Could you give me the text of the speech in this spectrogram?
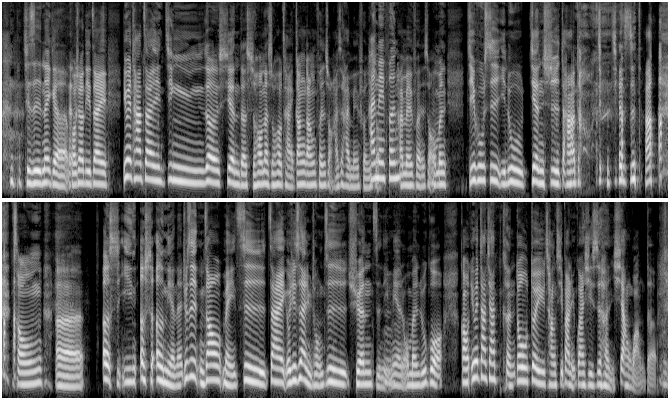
其实那个咆哮帝在，因为他在进热线的时候，那时候才刚刚分手，还是还没分手，还没分，还没分手。嗯、我们几乎是一路见识他 到见识他从呃。二十一、二十二年呢、欸，就是你知道，每一次在，尤其是在女同志圈子里面，嗯、我们如果刚，因为大家可能都对于长期伴侣关系是很向往的，嗯、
